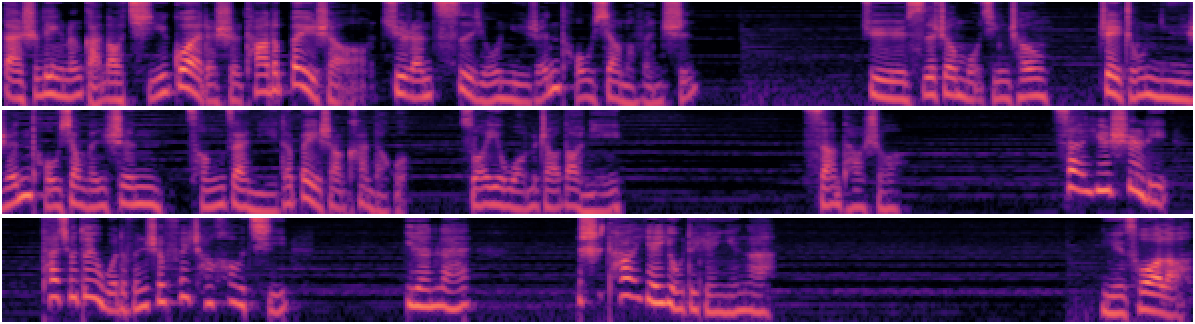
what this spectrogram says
但是令人感到奇怪的是，他的背上居然刺有女人头像的纹身。据死者母亲称，这种女人头像纹身曾在你的背上看到过，所以我们找到你。桑涛说：“在浴室里，他就对我的纹身非常好奇，原来是他也有的原因啊。”你错了。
